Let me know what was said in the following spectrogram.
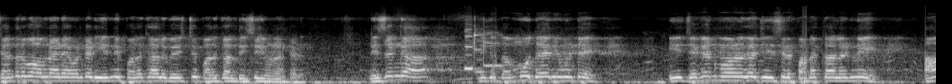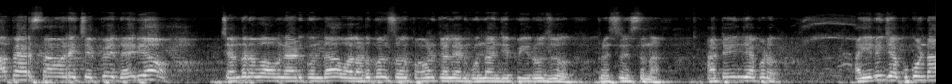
చంద్రబాబు నాయుడు ఏమంటాడు ఎన్ని పథకాలు వేస్ట్ పథకాలు తీసేయమని అంటాడు. నిజంగా మీకు దమ్ము ధైర్యం ఉంటే ఈ జగన్మోహన్ గారు చేసిన పథకాలన్నీ ఆపేస్తామని చెప్పే ధైర్యం చంద్రబాబు నాయుడుకు ఉందా? వాళ్ళ అనుబంధ పవన్ కళ్యాణ్కి ఉందా అని చెప్పి ఈరోజు ప్రశ్నిస్తున్నా. అటేం చెప్పడం. అవన్నీ చెప్పకుండా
